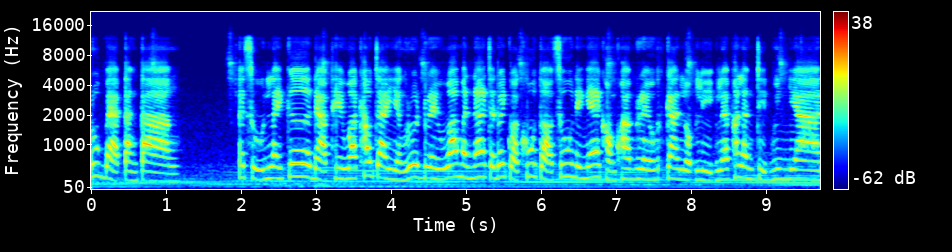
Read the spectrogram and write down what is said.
รูปแบบต่างๆอสูรไลเกอร์ดาบเทวะเข้าใจอย่างรวดเร็วว่ามันน่าจะด้อยกว่าคู่ต่อสู้ในแง่ของความเร็ว การหลบหลีกและพลังจิตวิญญาณ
